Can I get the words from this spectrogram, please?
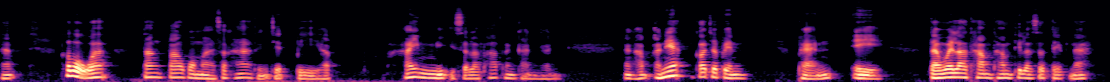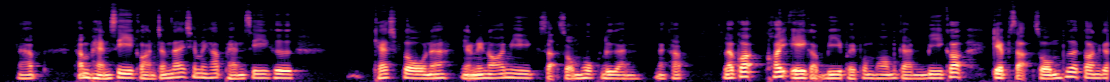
นะเขาบอกว่าตั้งเป้าประมาณสัก 5-7 ปีครับ ให้มีอิสรภาพทางการเงินนะครับ อันเนี้ยก็จะเป็นแผน A แต่เวลาทำทำทีละสเต็ปนะนะครับทำแผน C ก่อนจำได้ใช่ไหมครับ แผน C คือ cash flow นะ อย่างน้อยๆ มีสะสม 6 เดือนนะครับ แล้วก็ค่อย A กับ B ไปพร้อมๆ กัน B ก็เก็บสะสมเพื่อตอนเก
